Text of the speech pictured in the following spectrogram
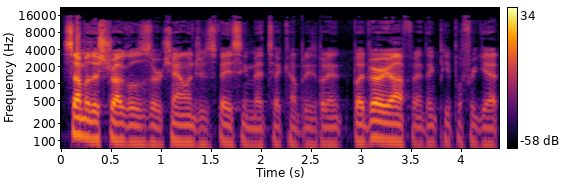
some of the struggles or challenges facing medtech companies. But but very often, I think people forget,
